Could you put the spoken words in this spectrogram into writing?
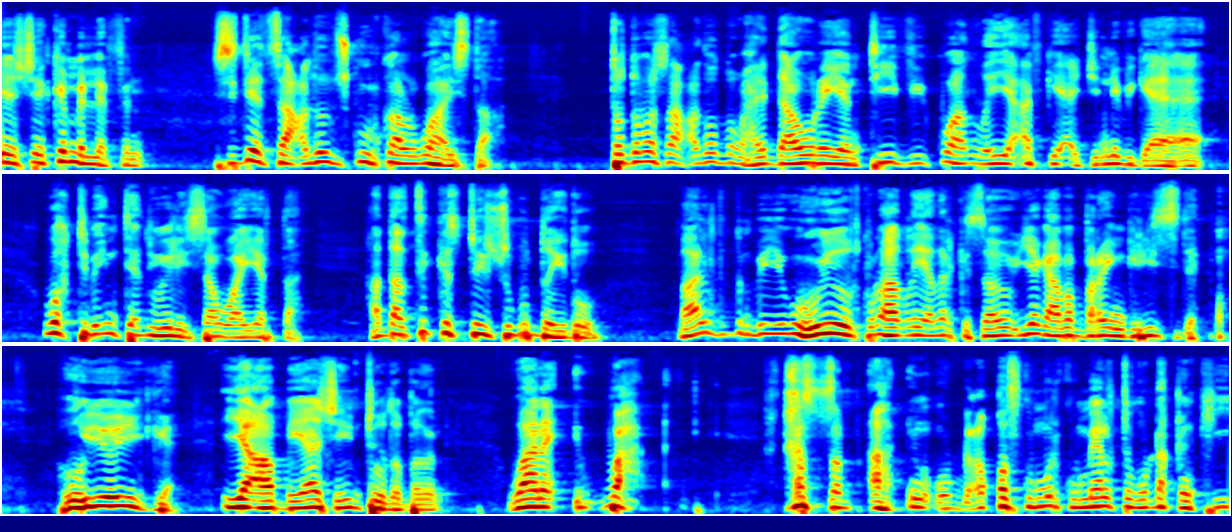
yeeshee ka malafan siddeed saacadood iskuulkaa lagu haystaa. Toddoba saacadoodna waxay daawanayaan t v ku hadlaya afkii ajanabiga ahaa. Wakhtiba intaad u helaysaa waa yarta haddaad si kasta isugu daydo maalinta dambe iyagu hooyadood kula hadlayaad arkaysaa iyagaaba bara ingiriisida hooyooyinka iyo aabbayaasha intooda badan. Waana wax khasab ah inuu dhaco. Qofku markuu meel tago dhaqankii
